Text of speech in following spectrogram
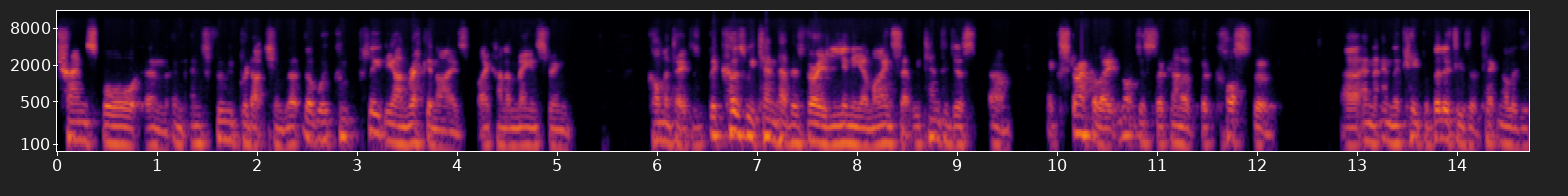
transport and, and, and food production that, that were completely unrecognized by kind of mainstream commentators because we tend to have this very linear mindset. We tend to just um, extrapolate not just the kind of the cost of uh, and, and the capabilities of technology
